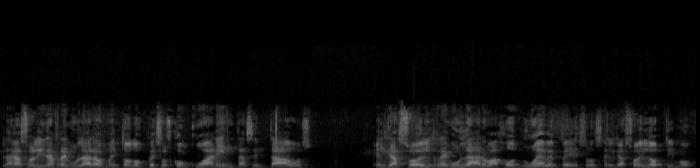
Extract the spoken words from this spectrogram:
La gasolina regular aumentó 2 pesos con 40 centavos. El gasoil regular bajó 9 pesos. El gasoil óptimo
